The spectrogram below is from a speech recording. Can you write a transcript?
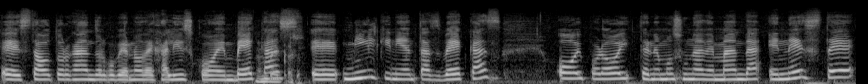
está otorgando el gobierno de Jalisco en becas, becas. eh, 1.500 becas. Hoy por hoy tenemos una demanda en este,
